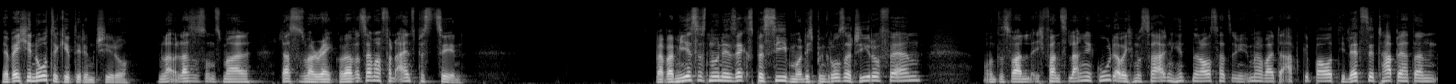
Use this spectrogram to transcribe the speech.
Ja, welche Note gebt ihr dem Giro? Lass es uns mal, lass uns mal ranken. Oder was sagen wir von 1 bis 10? Weil bei mir ist es nur eine 6 bis 7 und ich bin großer Giro-Fan Und das war, ich fand es lange gut, aber ich muss sagen, hinten raus hat es irgendwie immer weiter abgebaut. Die letzte Etappe hat dann,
